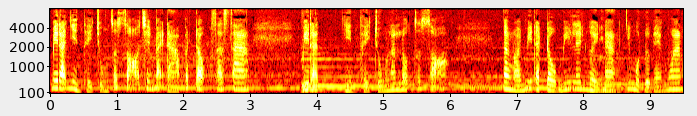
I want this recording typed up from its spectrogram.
Mi đã nhìn thấy chúng rất rõ trên bãi đá bất động xa xa. Mi đã nhìn thấy chúng lăn lộn rất rõ nàng nói mi đặt đầu mi lên người nàng như một đứa bé ngoan.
